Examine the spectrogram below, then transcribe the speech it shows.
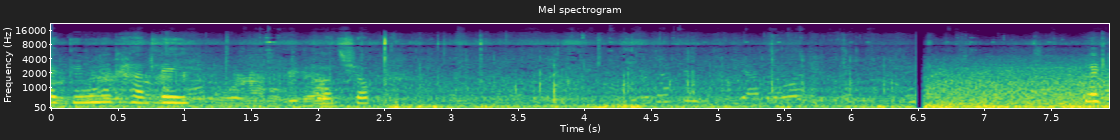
এক দুই মিনিট হাঁটলেই আমার সব লাইক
